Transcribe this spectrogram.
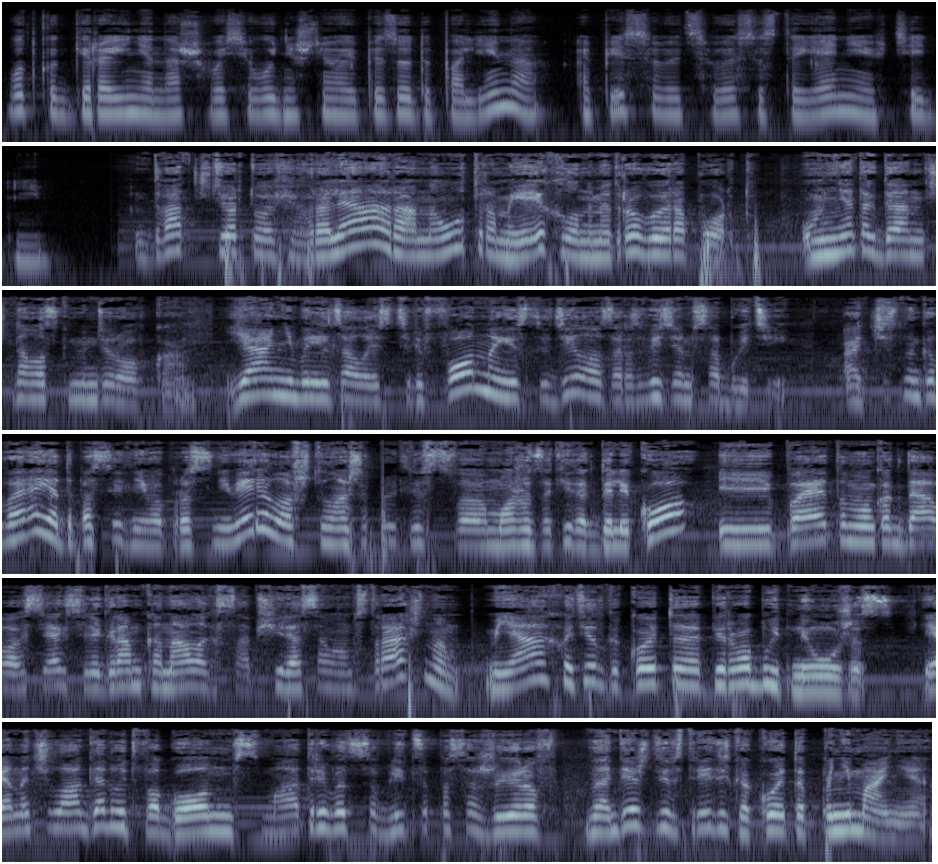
Вот как героиня нашего сегодняшнего эпизода Полина описывает свое состояние в те дни. 24 февраля рано утром я ехала на метро в аэропорт. У меня тогда начиналась командировка. Я не вылезала из телефона и следила за развитием событий. А, честно говоря, я до последнего просто не верила, что наше правительство может зайти так далеко, и поэтому, когда во всех телеграм-каналах сообщили о самом страшном, меня охватил какой-то первобытный ужас. Я начала оглядывать вагон, всматриваться в лица пассажиров, в надежде встретить какое-то понимание.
